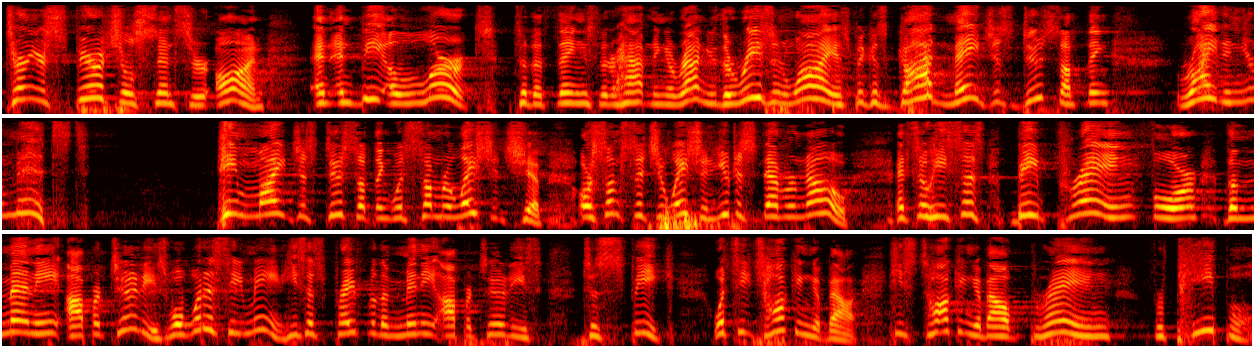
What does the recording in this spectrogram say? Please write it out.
turn your spiritual sensor on and, and be alert to the things that are happening around you. The reason why is because God may just do something right in your midst. He might just do something with some relationship or some situation. You just never know. And so he says, be praying for the many opportunities. Well, what does he mean? He says, pray for the many opportunities to speak. What's he talking about? He's talking about praying for people.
